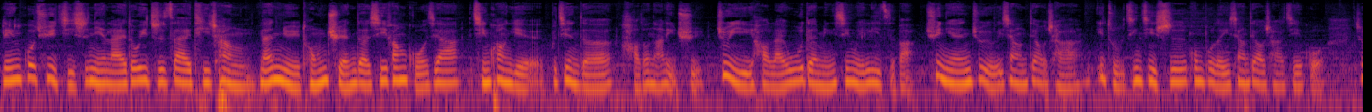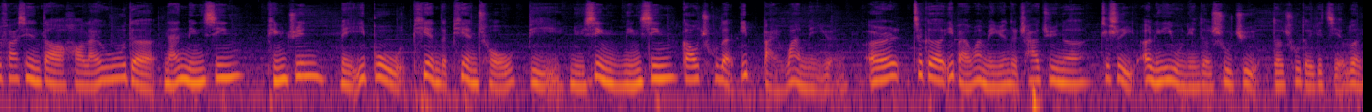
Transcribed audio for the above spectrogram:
连过去几十年来都一直在提倡男女同权的西方国家，情况也不见得好到哪里去。就以好莱坞的明星为例子吧，去年就有一项调查，一组经济师公布了一项调查结果，就发现到好莱坞的男明星。平均每一部片的片酬比女性明星高出了一百万美元，而这个一百万美元的差距呢，这是以二零一五年的数据得出的一个结论。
